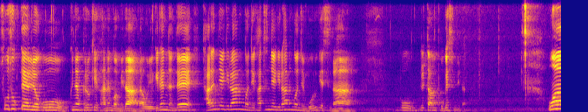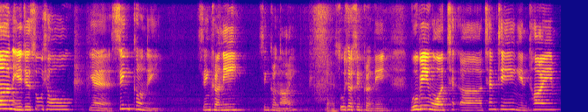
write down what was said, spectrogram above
소속되려고 그냥 그렇게 가는 겁니다. 라고 얘기를 했는데 다른 얘기를 하는 건지 같은 얘기를 하는 건지 모르겠으나 뭐 일단 보겠습니다. One is social, yeah, synchrony, synchrony, synchronize, yeah, social synchrony, moving or uh, chanting in time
